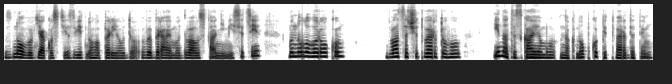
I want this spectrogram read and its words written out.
Знову в якості звітного періоду вибираємо два останні місяці минулого року, 24-го, і натискаємо на кнопку Підтвердити.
